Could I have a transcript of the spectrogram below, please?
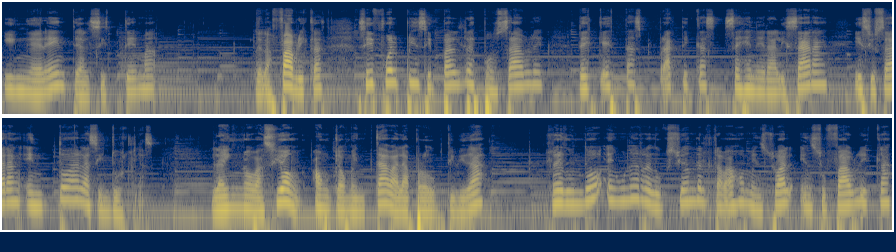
inherentes al sistema de las fábricas, sí fue el principal responsable que estas prácticas se generalizaran y se usaran en todas las industrias. La innovación, aunque aumentaba la productividad, redundó en una reducción del trabajo mensual en su fábrica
